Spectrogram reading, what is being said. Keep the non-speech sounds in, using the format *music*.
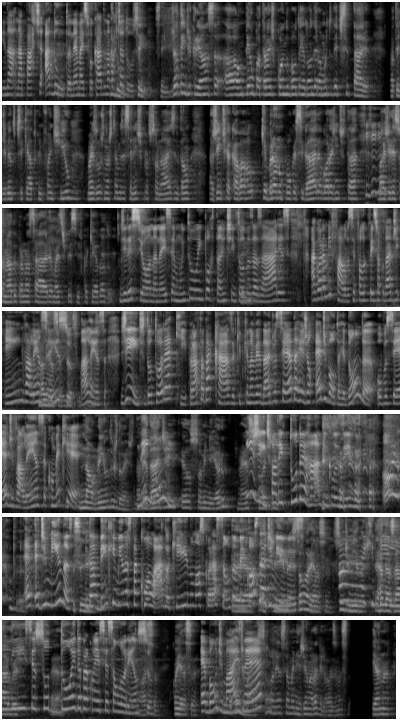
E na, na parte adulta, né? Mais focado na Adulto, parte adulta. Sim, sim. Já tem de criança há um tempo atrás, quando Volta Redonda era muito deficitária no atendimento psiquiátrico infantil, uhum. mas hoje nós temos excelentes profissionais, então a gente acabava quebrando um pouco esse galho, agora a gente está *laughs* mais direcionado para a nossa área mais específica, que é a do adulto. Direciona, né? Isso é muito importante em todas Sim. as áreas. Agora me fala, você falou que fez faculdade em Valença, é Valença isso? isso? Valença. Gente, doutor é aqui, prata da casa aqui, porque na verdade você é da região, é de Volta Redonda? Ou você é de Valença? Como é que é? Não, nenhum dos dois. Na nenhum? verdade, eu sou mineiro, né? Ih, gente, de... falei tudo errado, inclusive. *laughs* oh, é, é, de Minas. Sim. Ainda bem que Minas está colado aqui no nosso coração também. É, Qual cidade de Minas? São Lourenço, sul Ai, de Minas, terra delícia. das águas. Eu sou é. doida para conhecer São Lourenço. Nossa, conheça. É bom demais, é bom demais. né? São Lourenço é uma energia maravilhosa, uma cidade pequena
